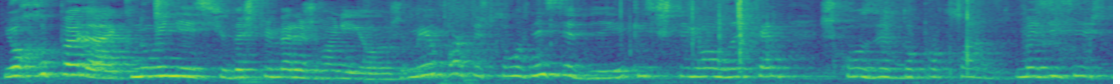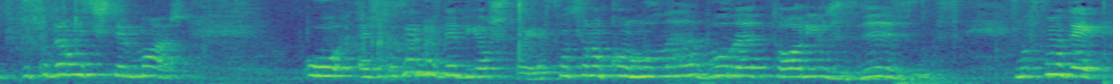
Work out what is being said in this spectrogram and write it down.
Eu reparei que no início das primeiras reuniões, a maior parte das pessoas nem sabia que existia um líquen exclusivo do Porto Santo. Mas existe, poderão existir mais. As reservas da biosfera funcionam como laboratórios vivos. No fundo, é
